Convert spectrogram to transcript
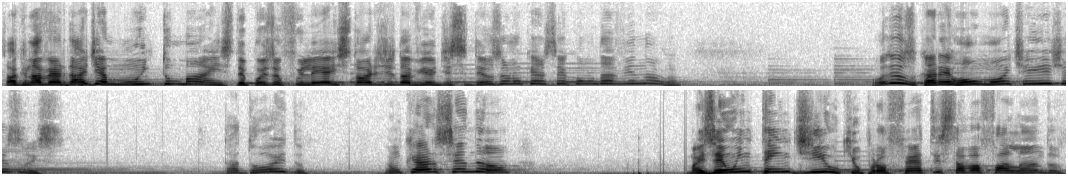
Só que na verdade é muito mais. Depois eu fui ler a história de Davi e eu disse: Deus, eu não quero ser como Davi, não. Ô Deus, o cara errou um monte aí, Jesus. Tá doido? Não quero ser, não. Mas eu entendi o que o profeta estava falando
